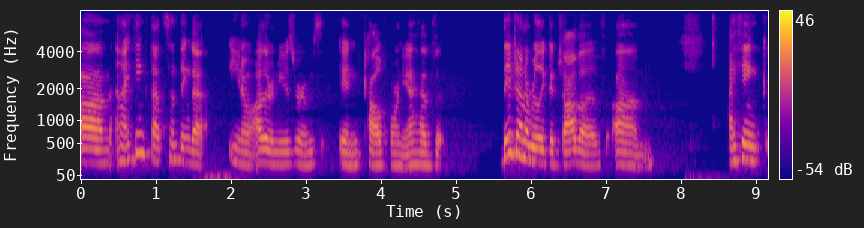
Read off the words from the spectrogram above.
Um, and I think that's something that, you know, other newsrooms in California have, they've done a really good job of. Um, I think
